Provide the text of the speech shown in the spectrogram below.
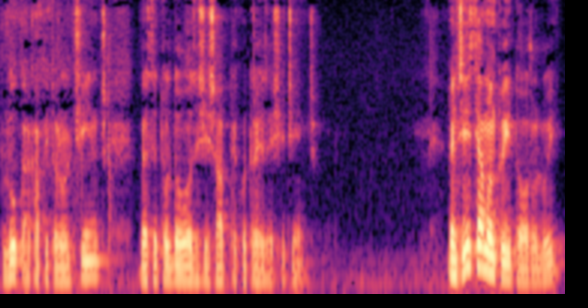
Luca, capitolul 5, versetul 27 cu 35. În cinstea Mântuitorului,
